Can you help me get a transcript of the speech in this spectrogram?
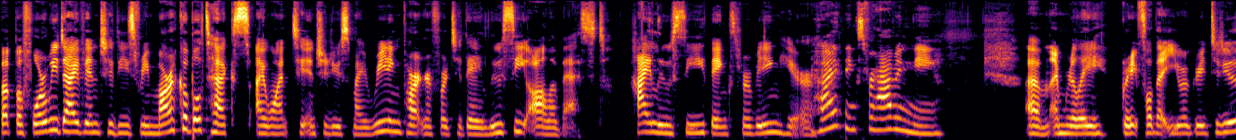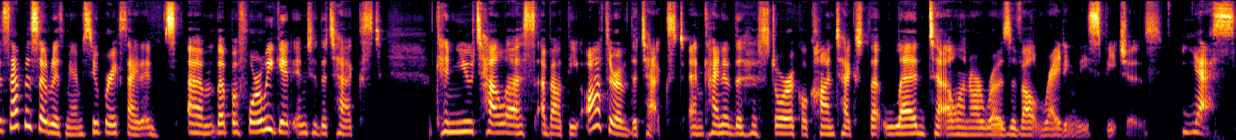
But before we dive into these remarkable texts, I want to introduce my reading partner for today, Lucy Allebest. Hi, Lucy. Thanks for being here. Hi, thanks for having me. Um, I'm really grateful that you agreed to do this episode with me. I'm super excited. Um, but before we get into the text, can you tell us about the author of the text and kind of the historical context that led to Eleanor Roosevelt writing these speeches? Yes.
